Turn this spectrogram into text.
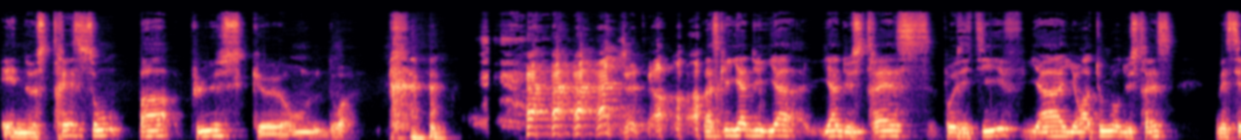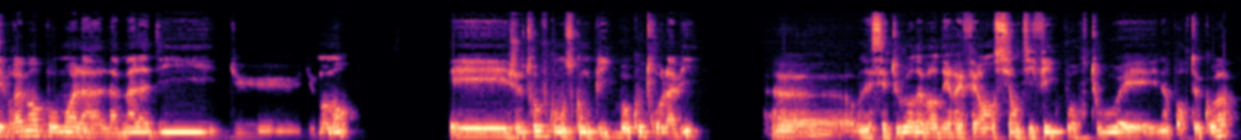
et ne stressons pas plus qu'on le doit. Parce qu'il y a du, il y a, il y a du stress positif, il y a, il y aura toujours du stress, mais c'est vraiment pour moi la, la maladie du, du moment. Et je trouve qu'on se complique beaucoup trop la vie. Euh, on essaie toujours d'avoir des références scientifiques pour tout et n'importe quoi.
